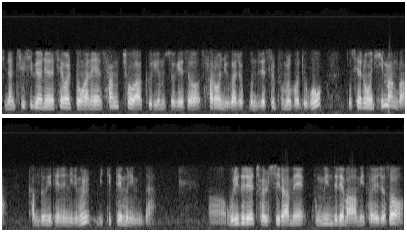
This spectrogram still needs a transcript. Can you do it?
지난 70여 년 세월 동안의 상처와 그리움 속에서 살아온 유가족분들의 슬픔을 거두고 또 새로운 희망과 감동이 되는 일임을 믿기 때문입니다. 어, 우리들의 절실함에 국민들의 마음이 더해져서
